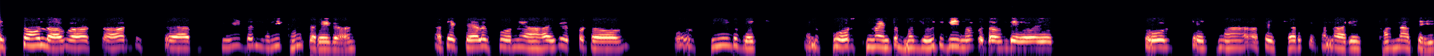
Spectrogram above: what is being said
ਇਸ ਤੋਂ ਇਲਾਵਾ ਕਾਰਬ ਸਟੈਪ ਫੀਲਡ ਨਿਰੀਖਣ ਕਰੇਗਾ ਅਤੇ ਕੈਲੀਫੋਰਨੀਆ ਹਾਈਵੇ ਪੈਟਰੋਲ ਕੋਲ ਫੀਲਡ ਵਿੱਚ ਇਨਫੋਰਸਮੈਂਟ ਮੌਜੂਦਗੀ ਨੂੰ ਵਧਾਉਂਦੇ ਹੋਏ ਟੋਲ ਸਟੇਸ਼ਨਾਂ ਅਤੇ ਸੜਕ ਕਿਨਾਰੇ ਸਥਾਨਾਂ ਤੇ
